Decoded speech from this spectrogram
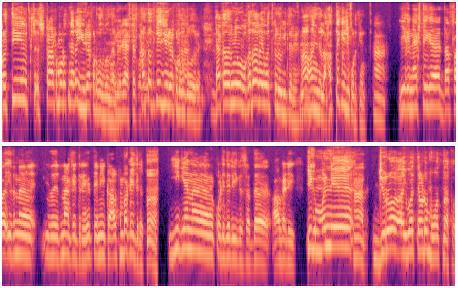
ಪ್ರತಿ ಸ್ಟಾರ್ಟ್ ಮಾಡೋತ್ನ್ಯಾಗ ಯೂರಿಯಾ ಕೊಡ್ಕೊದ್ ಬಂದ್ರಿ ಹತ್ತತ್ತು ಕೆಜಿ ಯೂರಿಯಾ ಕೊಡ್ಕೋತ ಹೋದ್ರಿ. ಯಾಕಂದ್ರೆ ನೀವು ಒಗದಾಗ ಐವತ್ ಕಿಲೋ ಹೋಗಿತೀರಿ ನಾವ್ ಹಂಗಿಲ್ಲ. ಹತ್ತು ಕೆಜಿ ಕೊಡ್ತೀನಿ. ಈಗ ನೆಕ್ಸ್ಟ್ ಈಗ ದಫ ಇದನ್ನ ಇದು ಇದನ್ನ ಹಾಕೈತ್ರಿ ತೆನಿ ಕಾಳ್ ತುಂಬಾಕೈತ್ರಿ ಹಾ. ಈಗೇನ ಕೊಟ್ಟಿದ್ದೀರಿ ಈಗ ಸದ್ದ ಆಲ್ರೆಡಿ ಈಗ ಮೊನ್ನೆ ಹಾ. ಜೀರೋ ಐವತ್ತೆರಡು ಮೂವತ್ನಾಲ್ಕು.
